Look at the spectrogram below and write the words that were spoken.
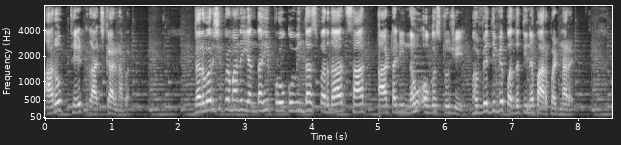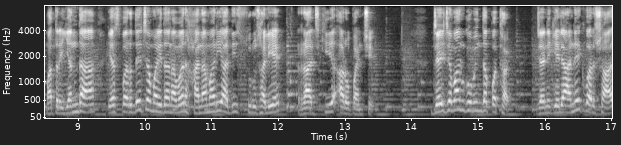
आरोप थेट राजकारणावर. दरवर्षीप्रमाणे यंदाही प्रो गोविंदा स्पर्धा सात आठ आणि नऊ ऑगस्ट रोजी भव्य दिव्य पद्धतीनं पार पडणार आहे. मात्र यंदा या स्पर्धेच्या मैदानावर हानामारी आधी सुरू झाली आहे राजकीय आरोपांची. जय जवान गोविंद पथक ज्यांनी गेल्या अनेक वर्षात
